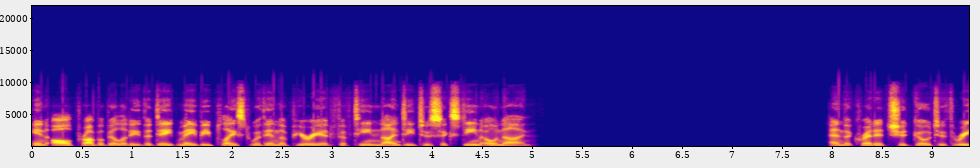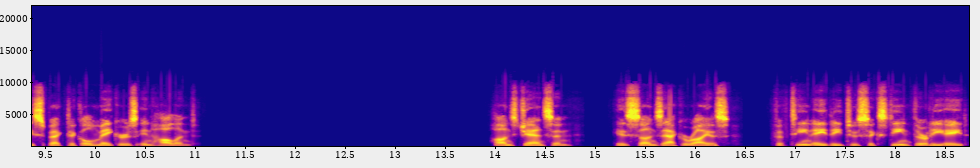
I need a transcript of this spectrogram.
In all probability the date may be placed within the period 1590 to 1609. And the credit should go to three spectacle makers in Holland. Hans Janssen, his son Zacharias, 1580 to 1638,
